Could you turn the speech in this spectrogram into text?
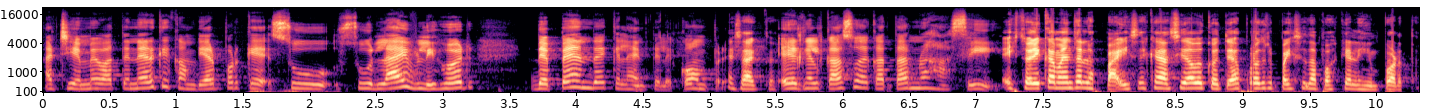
H&M va a tener que cambiar porque su, su livelihood depende que la gente le compre. Exacto. En el caso de Qatar no es así. Históricamente los países que han sido boicoteados por otros países tampoco es que les importa.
